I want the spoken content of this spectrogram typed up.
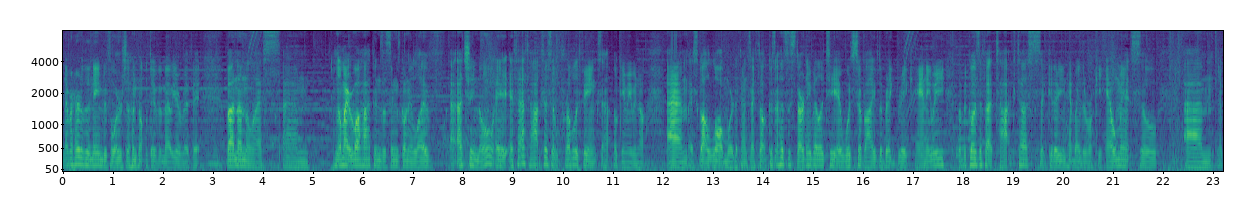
Never heard of the name before, so I'm not too familiar with it. But nonetheless, um, no matter what happens, this thing's going to live Actually, no. Eh, if it attacks us, it'll probably faint. Okay, maybe not. Um, it's got a lot more defense, I thought. Because it has the Sturdy ability, it would survive the Brick Break anyway. But because if it attacked us, it could have been hit by the Rocky Helmet, so... Um, it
